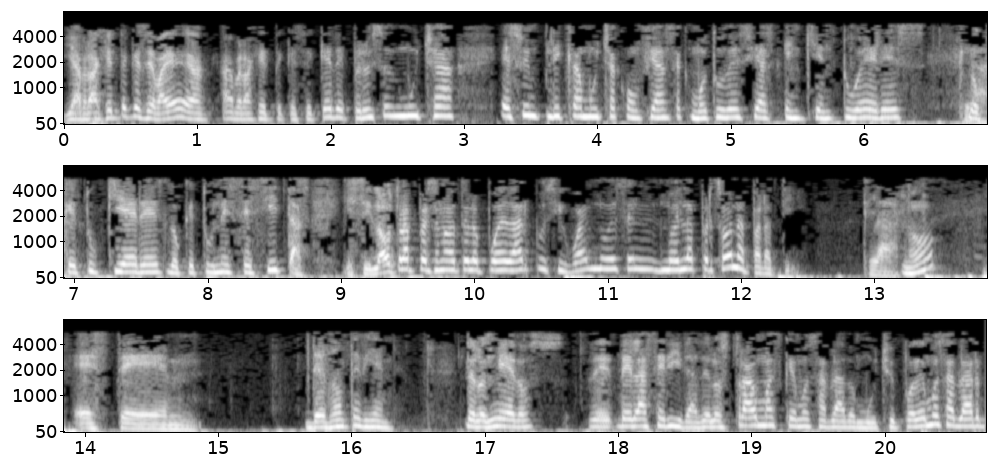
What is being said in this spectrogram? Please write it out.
Y habrá gente que se vaya, habrá gente que se quede, pero eso es mucha, eso implica mucha confianza, como tú decías, en quien tú eres, Claro. lo que tú quieres, lo que tú necesitas. Y si la otra persona no te lo puede dar, pues igual no es el, no es la persona para ti, Claro. ¿no? Este, ¿de dónde viene? De los miedos, de, de las heridas, de los traumas que hemos hablado mucho y podemos hablar,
